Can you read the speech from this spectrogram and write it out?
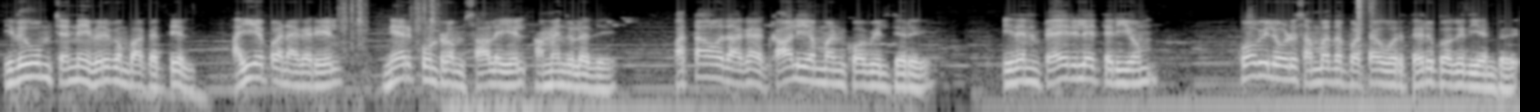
இதுவும் சென்னை விருகம்பாக்கத்தில் ஐயப்ப நகரில் நேர்குன்றம் சாலையில் அமைந்துள்ளது. பத்தாவதாக காளியம்மன் கோவில் தெரு. இதன் பெயரிலே தெரியும் கோவிலோடு சம்பந்தப்பட்ட ஒரு தெரு பகுதி என்று.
